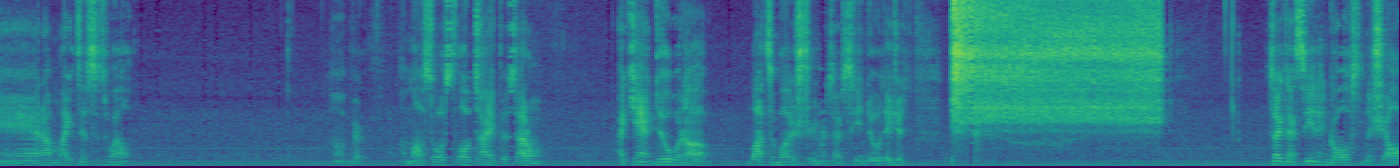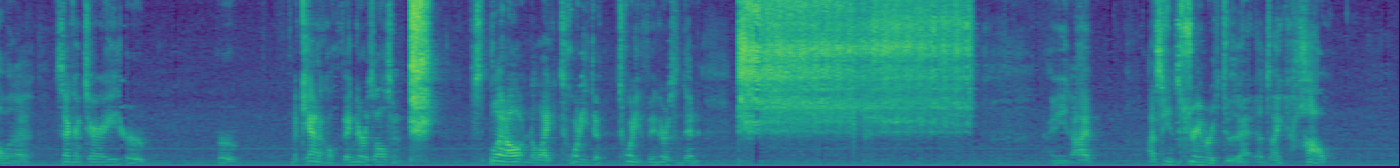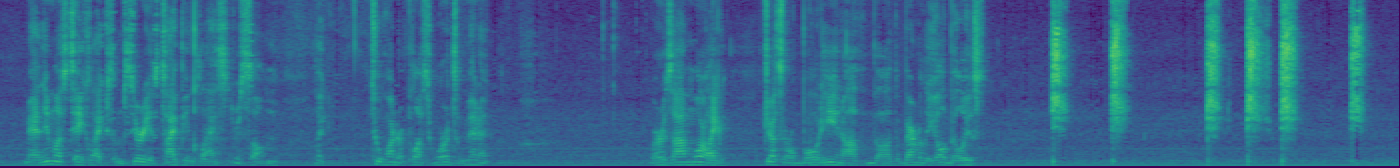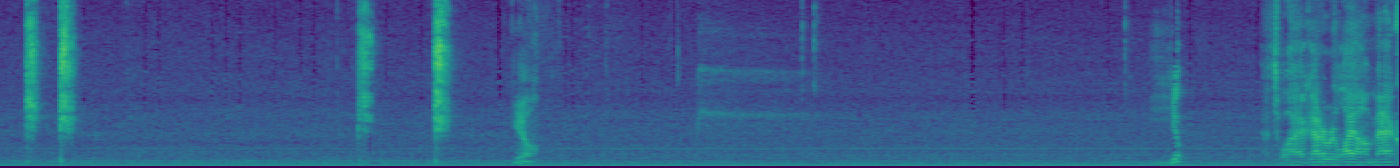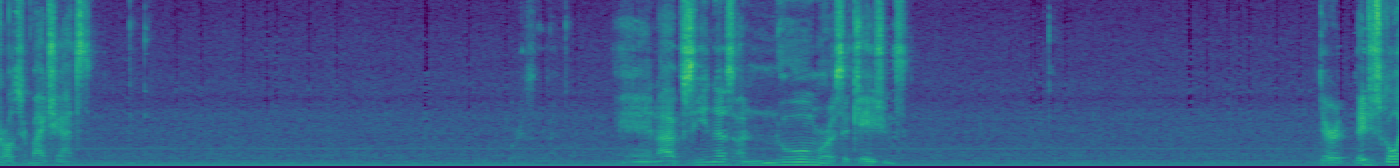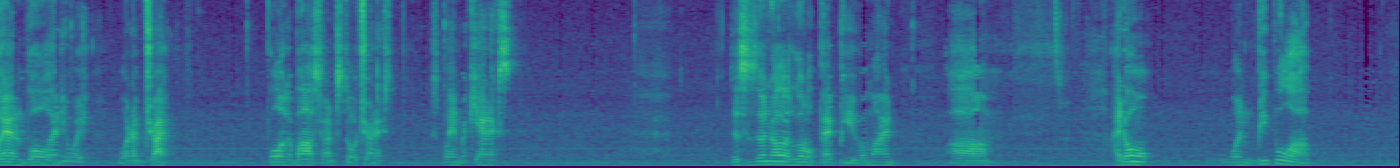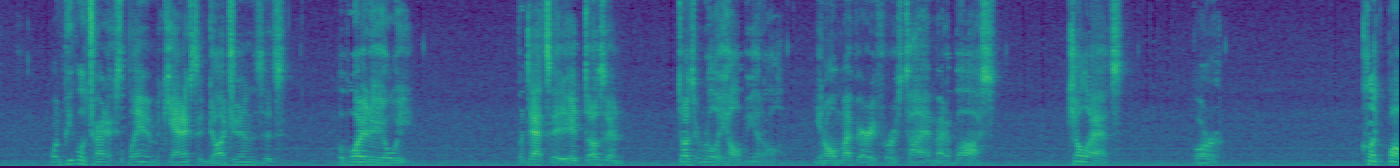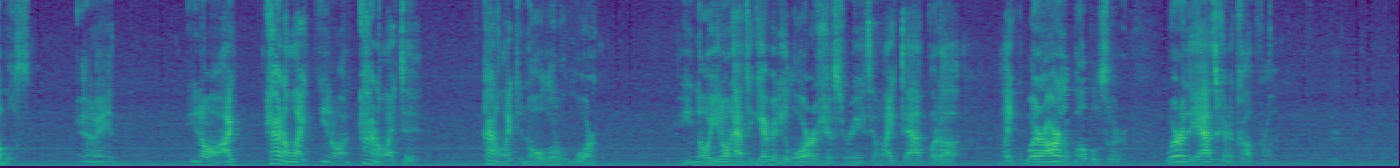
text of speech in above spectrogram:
And I'm like this as well. I'm also a slow typist. I don't, I can't do what uh, lots of other streamers I've seen do. They just It's like that scene in Ghost in the Shell when the secretary, her her mechanical fingers also split out into like 20 to 20 fingers and then I mean, I, I've seen streamers do that. It's like, how? Man, they must take like some serious typing classes or something. Like 200 plus words a minute. Whereas I'm more like Jethro Bodine off of uh, the Beverly Hillbillies. you know. Yep. That's why I gotta rely on macros for my chats. And I've seen this on numerous occasions. They're, they just go ahead and pull anyway. When I'm trying, pulling a boss and I'm still trying to explain mechanics, this is another little pet peeve of mine. Um, I don't, when people, uh, when people try to explain mechanics of dungeons, it's avoid AoE. But that's it. It doesn't, doesn't really help me at all. You know, my very first time at a boss, kill ads, or click bubbles. You know, you know I kind of like, you know, I kind of like to, kind of like to know a little more you know, you don't have to give any lore or history or anything like that, but, uh, like, where are the bubbles, or where are the ads going to come from?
